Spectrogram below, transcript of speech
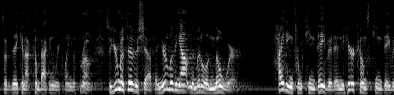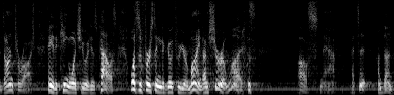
so that they cannot come back and reclaim the throne. So you're Mephibosheth, and you're living out in the middle of nowhere, hiding from King David, and here comes King David's entourage. Hey, the king wants you at his palace. What's the first thing to go through your mind? I'm sure it was. oh, snap. That's it. I'm done.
